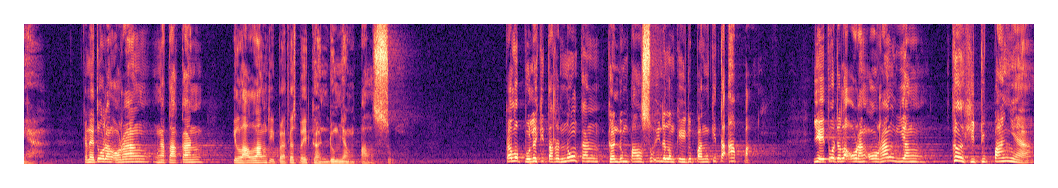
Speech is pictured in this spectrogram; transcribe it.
Ya. Karena itu orang-orang mengatakan ilalang diibaratkan sebagai gandum yang palsu. Kalau boleh kita renungkan gandum palsu ini dalam kehidupan kita apa? Yaitu adalah orang-orang yang kehidupannya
